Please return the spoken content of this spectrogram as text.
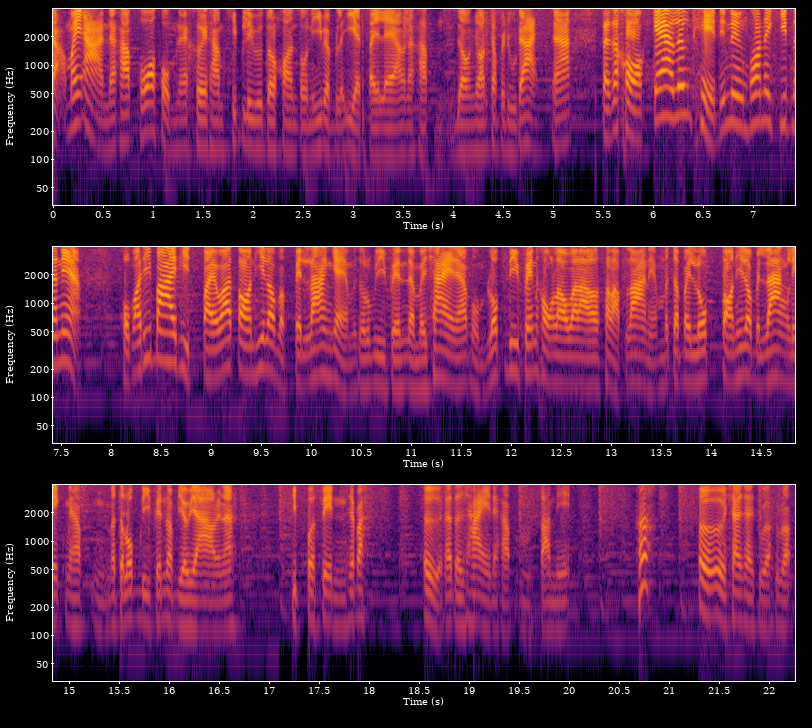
จะไม่อ่านนะครับเพราะว่าผมเนี่ยเคยทำคลิปรีวิวตัวละครตัวนี้แบบละเอียดไปแล้วนะครับลองย้อนกลับไปดูได้นะฮะแต่จะขอแก้เรื่องเทรดนิดนึงเพราะในคลิปนั้นเนี่ย ผมอธิบายผิดไปว่าตอนที่เราแบบเป็นร่างใหญ่มันจะลบดีเฟนต์แต่ไม่ใช่นะครับผมลบดีเฟนต์ของเราเวลาเราสลับร่างเนี่ยมันจะไปลบตอนที่เราเป็นร่างเล็กนะครับมันจะลบดีเฟนต์แบบยาวๆเลยนะสิบเปอร์เซ็นต์ใช่ปะเออน่าจะใช่นะครับตามนี้ฮะเออเออใช่ใช่ถูกแล้วถูกแล้ว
